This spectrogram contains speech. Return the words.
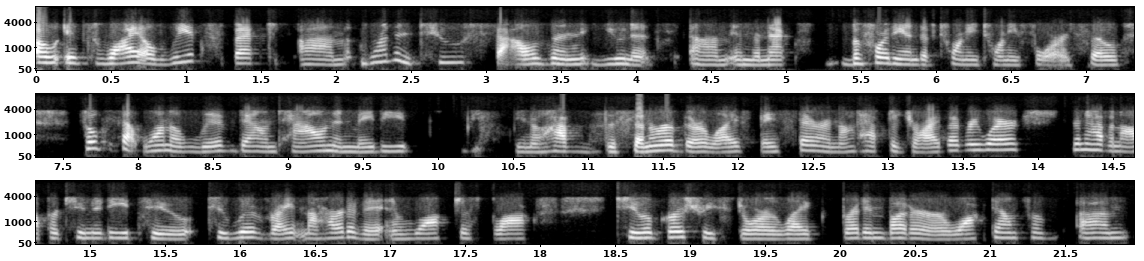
Oh, it's wild. We expect um, more than 2,000 units um, in the next before the end of 2024. So, folks that want to live downtown and maybe you know have the center of their life based there and not have to drive everywhere, you're going to have an opportunity to to live right in the heart of it and walk just blocks to a grocery store like bread and butter or walk down for um,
